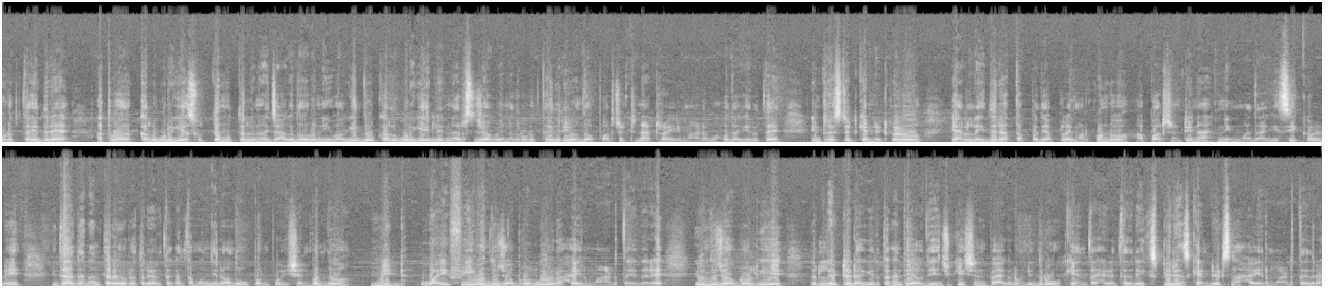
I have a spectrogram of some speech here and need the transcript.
ಹುಡುಕ್ತಾ ಇದ್ರೆ ಅಥವಾ ಕಲಬುರಗಿಯ ಸುತ್ತಮುತ್ತಲಿನ ಜಾಗದವರು ನೀವಾಗಿದ್ದು ಕಲಬುರಗಿಯಲ್ಲಿ ನರ್ಸ್ ಜಾಬ್ ಏನಾದರೂ ಹುಡುಕ್ತಾ ಇದ್ರೆ ಈ ಒಂದು ಅಪಾರ್ಚುನಿಟಿನ ಟ್ರೈ ಮಾಡಬಹುದಾಗಿರುತ್ತೆ. ಇಂಟ್ರೆಸ್ಟೆಡ್ ಕ್ಯಾಂಡಿಡೇಟ್ಗಳು ಯಾರೆಲ್ಲ ಇದ್ದೀರಾ ತಪ್ಪದೆ ಅಪ್ಲೈ ಮಾಡಿಕೊಂಡು ಅಪಾರ್ಚುನಿಟಿನ ನಿಮ್ಮದಾಗಿಸಿಕೊಳ್ಳಿ. ಇದಾದ ನಂತರ ಇವ್ರ ಹತ್ರ ಇರತಕ್ಕಂಥ ಮುಂದಿನ ಒಂದು ಓಪನ್ ಪೊಸಿಷನ್ ಬಂದು ಮಿಡ್ ವೈಫ್ ಈ ಒಂದು ಜಾಬ್ ರೋಲ್ಗೂ ಇವರು ಹೈರ್ ಮಾಡ್ತಾ ಇದ್ದಾರೆ ಈ ಒಂದು ಜಾಬ್ ರೋಲ್ಗೆ ರಿಲೇಟೆಡ್ ಆಗಿರ್ತಕ್ಕಂಥ ಯಾವುದೇ ಎಜುಕೇಷನ್ ಬ್ಯಾಕ್ಗ್ರೌಂಡ್ ಇದ್ದರೂ ಓಕೆ ಅಂತ ಹೇಳ್ತಾ ಇದ್ದಾರೆ ಎಕ್ಸ್ಪೀರಿಯನ್ಸ್ ಕ್ಯಾಂಡಿಡೇಟ್ಸ್ನ ಹೈರ್ ಮಾಡ್ತಾ ಇದ್ದಾರೆ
